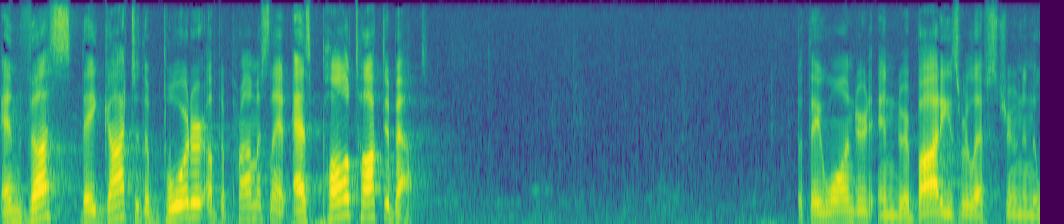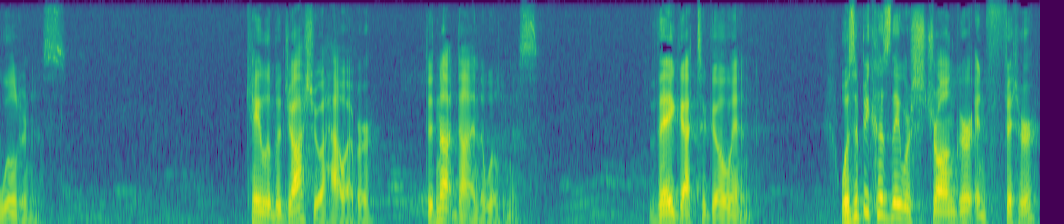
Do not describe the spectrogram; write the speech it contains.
and thus they got to the border of the promised land, as Paul talked about. But they wandered, and their bodies were left strewn in the wilderness. Caleb and Joshua, however, did not die in the wilderness. They got to go in. Was it because they were stronger and fitter?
